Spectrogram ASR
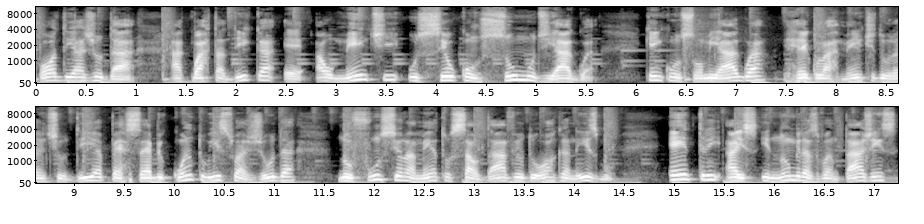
pode ajudar. A quarta dica é aumente o seu consumo de água. Quem consome água regularmente durante o dia percebe o quanto isso ajuda no funcionamento saudável do organismo. Entre as inúmeras vantagens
